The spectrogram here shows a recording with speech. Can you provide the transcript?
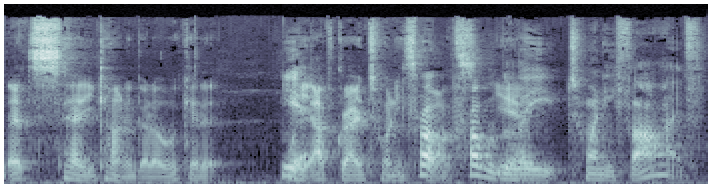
That's how you kind of got to look at it. We Yeah. upgrade twenty Pro- spots. probably 25.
